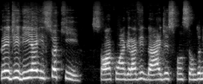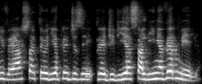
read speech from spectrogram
prediria isso aqui, só com a gravidade e a expansão do universo, a teoria prediria essa linha vermelha.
